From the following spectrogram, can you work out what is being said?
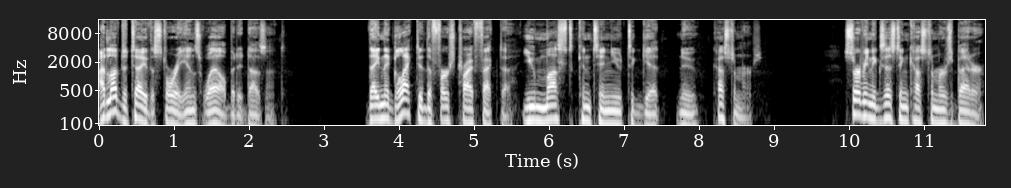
I'd love to tell you the story ends well, but it doesn't. They neglected the first trifecta. You must continue to get new customers. Serving existing customers better.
